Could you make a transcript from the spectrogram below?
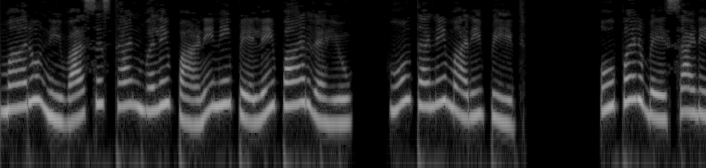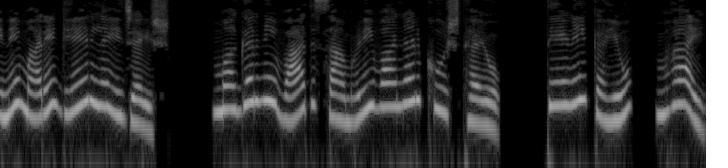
મારું નિવાસસ્થાન ભલે પાણીની પેલે પાર રહ્યું, હું તને મારી પીઠ ઉપર બેસાડીને મારે ઘેર લઈ જઈશ. મગરની વાત સાંભળી વાનર ખુશ થયો. તેણે કહ્યું, ભાઈ,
